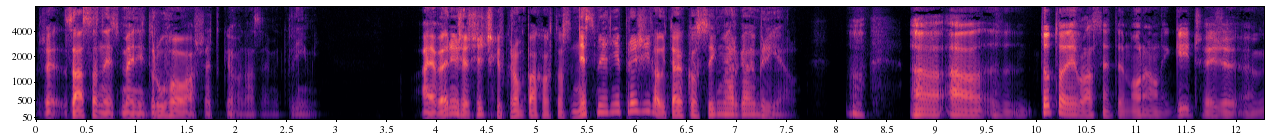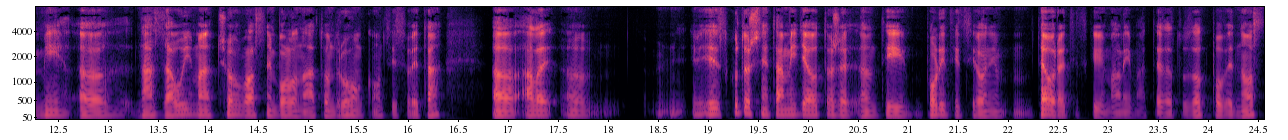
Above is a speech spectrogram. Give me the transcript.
Že zásadnej zmeny druhov a všetkého na Zemi, klímy. A ja verím, že šičky v krompáchoch to nesmierne prežívajú, tak ako Sigmar Gabriel. No, a, a toto je vlastne ten morálny gič, hej, že my, uh, nás zaujíma, čo vlastne bolo na tom druhom konci sveta, uh, ale je, skutočne tam ide o to, že tí politici, oni teoreticky by mali mať teda tú zodpovednosť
